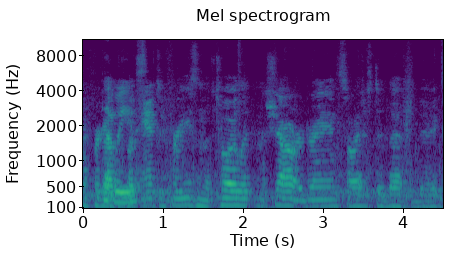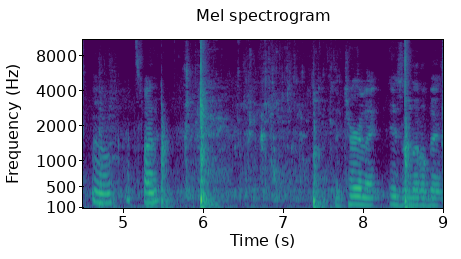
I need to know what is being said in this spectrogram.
I forgot to we put use. antifreeze in the toilet and the shower drain, so I just did that today. Oh, that's fun. Toilet is a little bit.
